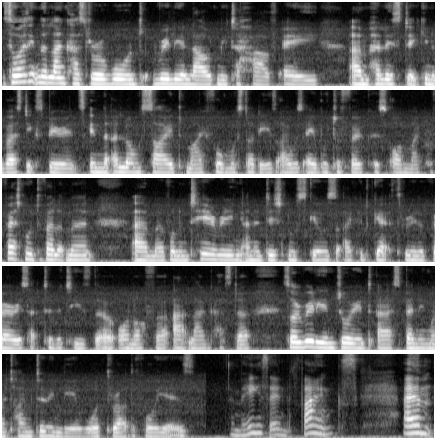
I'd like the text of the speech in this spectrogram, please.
So, I think the Lancaster Award really allowed me to have a um, holistic university experience in that alongside my formal studies, I was able to focus on my professional development, um, my volunteering, and additional skills that I could get through the various activities that are on offer at Lancaster. So I really enjoyed uh, spending my time doing the award throughout the four years. Amazing, thanks. Um,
